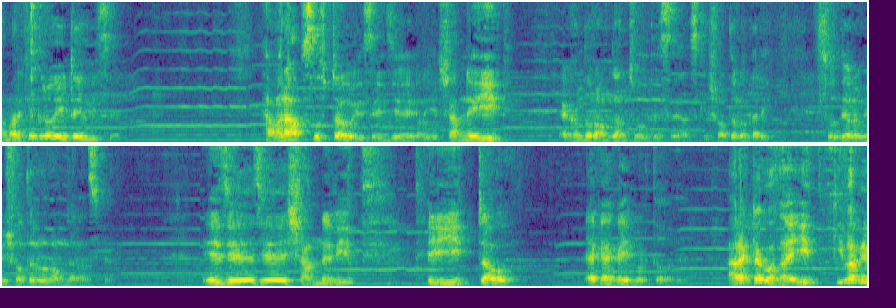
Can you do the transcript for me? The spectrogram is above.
আমার ক্ষেত্রেও এইটাই হয়েছে। আমার আফসোসটা হয়েছে যে সামনে ঈদ, এখন তো রমজান চলতেছে আজকে সতেরো তারিখ, সৌদি আরবে সতেরো রমজান আজকে। এই যে যে সামনের ঈদ, এই ঈদটাও একা একাই করতে হবে। আরেকটা কথা, ঈদ কীভাবে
